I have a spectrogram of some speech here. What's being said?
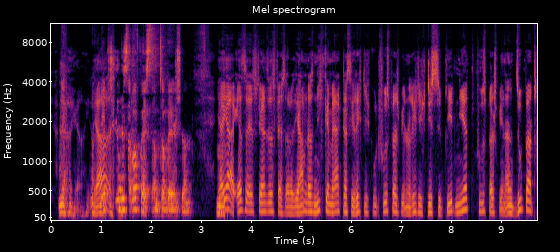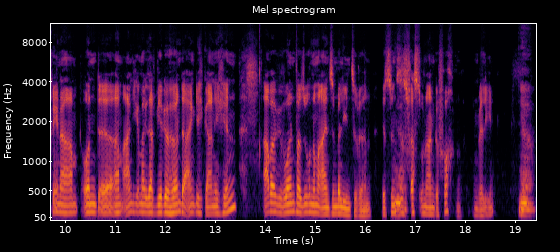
ja. ja. ja. Jetzt steht es aber fest am Tabellenstand. Ja, ja, jetzt, jetzt stellen sie es fest. Aber sie haben das nicht gemerkt, dass sie richtig gut Fußball spielen und richtig diszipliniert Fußball spielen, einen super Trainer haben und äh, haben eigentlich immer gesagt, wir gehören da eigentlich gar nicht hin, aber wir wollen versuchen, Nummer eins in Berlin zu werden. Jetzt sind ja. sie es fast unangefochten in Berlin. Ja.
